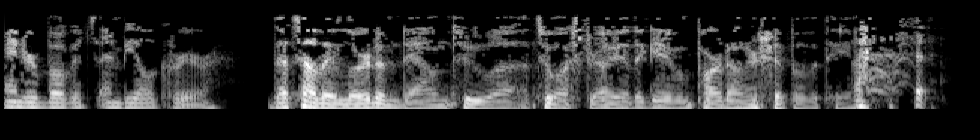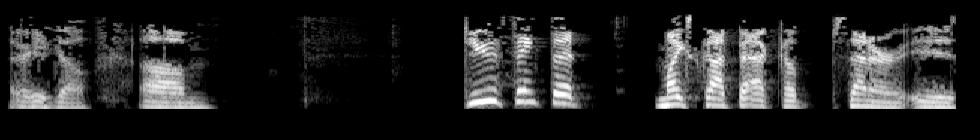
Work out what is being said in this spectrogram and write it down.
Andrew Bogut's NBL career. That's how they lured him down to uh to Australia. They gave him part ownership of a team. there you go. Um, do you think that Mike Scott backup center is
